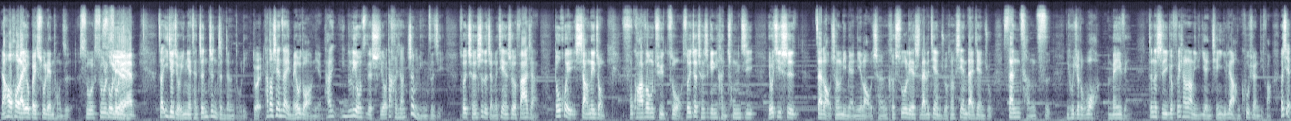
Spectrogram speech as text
然后后来又被苏联统治，苏苏苏联。联，在一九九一年才真正真正的独立。对。他到现在也没有多少年，他利用自己的石油，他很想证明自己，所以城市的整个建设发展都会向那种浮夸风去做，所以这城市给你很冲击，尤其是。在老城里面，你老城和苏联时代的建筑和现代建筑三层次，你会觉得哇，amazing，真的是一个非常让你眼前一亮、很酷炫的地方。而且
